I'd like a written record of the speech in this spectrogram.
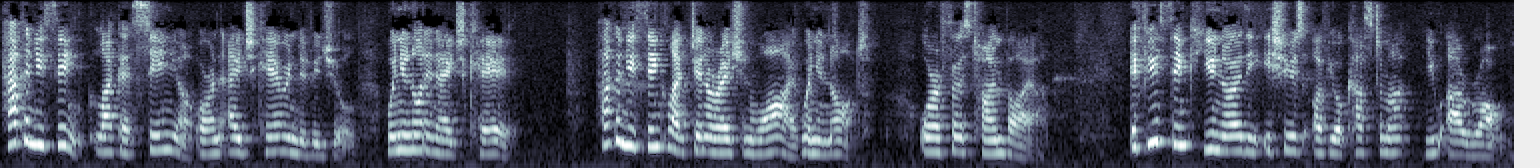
How can you think like a senior or an aged care individual when you're not in aged care? How can you think like Generation Y when you're not? Or a first home buyer? If you think you know the issues of your customer, you are wrong.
